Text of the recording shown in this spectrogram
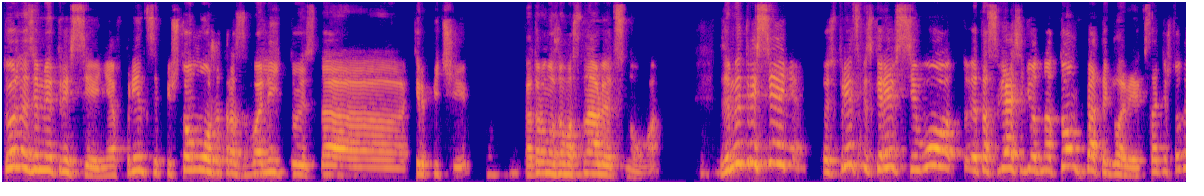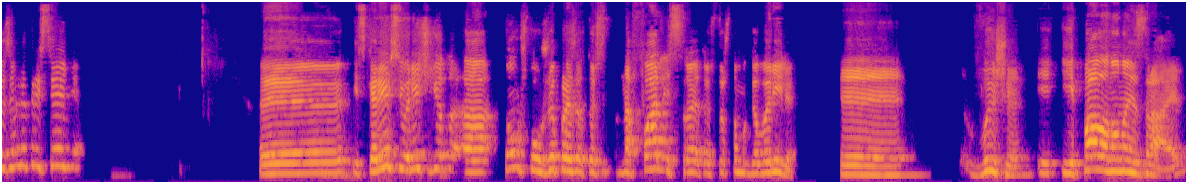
Тоже землетрясение. В принципе, что может развалить, то есть, да, кирпичи, которые нужно восстанавливать снова? Землетрясение. То есть, в принципе, скорее всего, эта связь идет на том, в пятой главе. Кстати, что это землетрясение? Э, и, скорее всего, речь идет о том, что уже произошло. То есть, на фаль Израиль, то есть то, что мы говорили э, выше, и, и пало оно на Израиль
